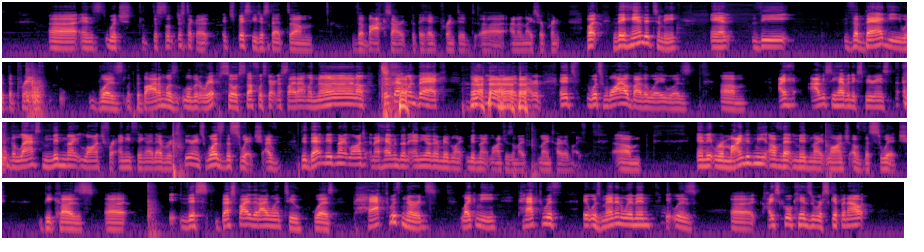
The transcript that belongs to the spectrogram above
uh, and which just just like a it's basically just that um, the box art that they had printed uh, on a nicer print. But they handed to me, and the the baggie with the print was like the bottom was a little bit ripped, so stuff was starting to slide out. I'm like, no, no, no, no, put that one back. Get one that's not ripped. And it's what's wild, by the way, was um, I obviously haven't experienced the last midnight launch for anything I'd ever experienced was the Switch. I did that midnight launch, and I haven't done any other midnight midnight launches in my my entire life. Um, and it reminded me of that midnight launch of the Switch because uh, it, this Best Buy that I went to was packed with nerds like me, packed with it was men and women, it was uh, high school kids who were skipping out,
